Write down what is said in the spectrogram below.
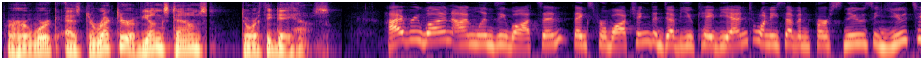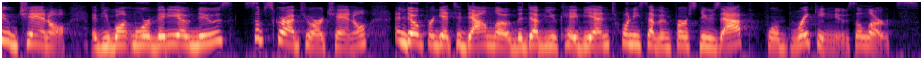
for her work as director of Youngstown's Dorothy Day House. Hi, everyone. I'm Lindsay Watson. Thanks for watching the WKBN 27 First News YouTube channel. If you want more video news, subscribe to our channel. And don't forget to download the WKBN 27 First News app for breaking news alerts.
